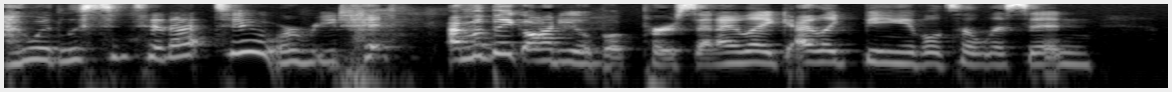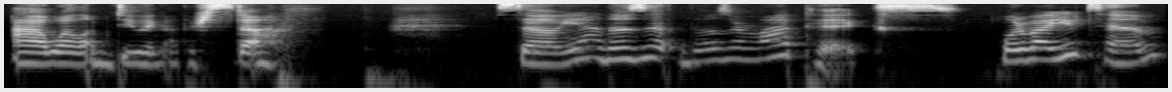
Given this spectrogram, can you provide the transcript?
I would listen to that too or read it. I'm a big audiobook person. I like I like being able to listen uh, while I'm doing other stuff. So yeah, those are those are my picks. What about you, Tim?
